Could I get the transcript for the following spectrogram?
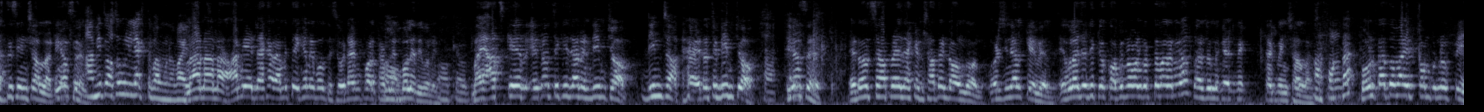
আসতেছি ইনশাল্লাহ ঠিক আছে? আমি তো অতগুলি লিখতে পারব না ভাই। না না না আমি লেখার আমি তো এখানে বলতেছি ওটা আমি পরে থামলে বলে দিব। ভাই আজকের এটা হচ্ছে কি জানেন ডিম চপ? ডিম চপ। হ্যাঁ এটা হচ্ছে ডিম চপ হ্যাঁ। ঠিক আছে? এটা হচ্ছে আপনারা দেখেন সাথে ডঙ্গল অরিজিনাল কেবল এগুলা যদি কেউ কপি প্রমাণ করতে পারেন না তার জন্য ক্যাশব্যাক থাকবে ইনশাল্লাহ আর ফোনটা? ফোনটা তো ভাই সম্পূর্ণ ফ্রি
